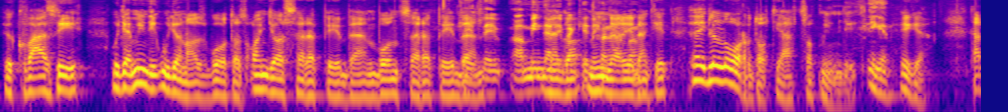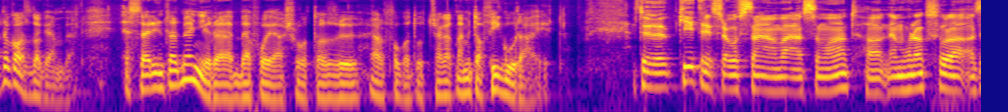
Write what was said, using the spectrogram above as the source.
ő kvázi, ugye mindig ugyanaz volt az angyal szerepében, Bond szerepében. Két lé- a minden meg két minden lében két. Ő egy lordot játszott mindig. Igen. Igen. Tehát a gazdag ember. Ez szerinted mennyire befolyásolta az ő elfogadottságát, mármint a figuráit? Hát, két részre osztanám a válaszomat, ha nem haragszol. Az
